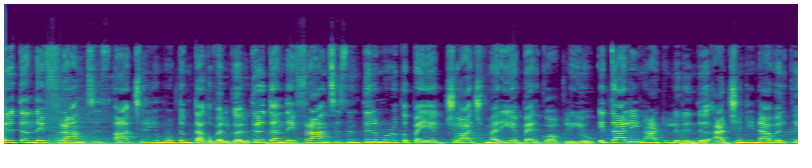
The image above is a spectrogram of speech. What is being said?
திருத்தந்தை பிரான்சிஸ் ஆச்சரியமூட்டும் தகவல்கள். திருத்தந்தை பிரான்சிஸின் திருமுழுக்கு பெயர் ஜார்ஜ் மரிய பெர்காக்லியோ. இத்தாலி நாட்டிலிருந்து அர்ஜென்டினாவிற்கு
